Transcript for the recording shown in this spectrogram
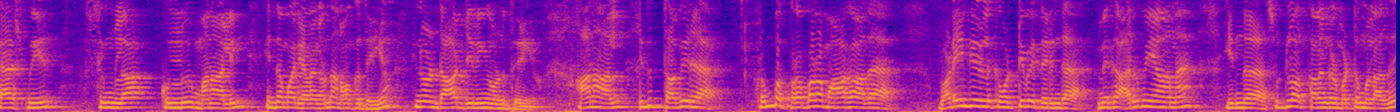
காஷ்மீர் சிம்லா குல்லு மணாலி இந்த மாதிரி இடங்கள் தான் நமக்கு தெரியும். இன்னொன்று டார்ஜிலிங்கும் ஒன்று தெரியும். ஆனால் இது தவிர ரொம்ப பிரபலமாகாத வட இந்தியர்களுக்கு மட்டுமே தெரிந்த மிக அருமையான இந்த சுற்றுலா தலங்கள் மட்டுமல்லாது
